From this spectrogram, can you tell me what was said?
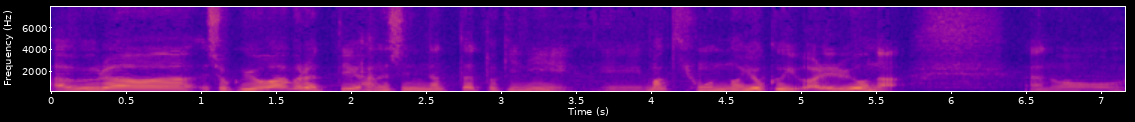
あ油は食用油っていう話になった時に、えー、まあ基本のよく言われるようなあの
